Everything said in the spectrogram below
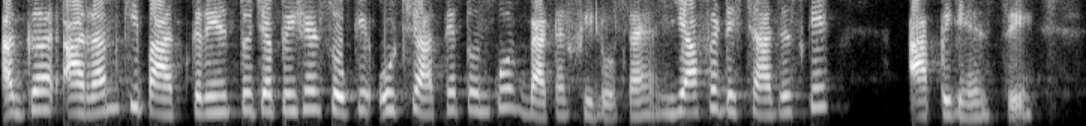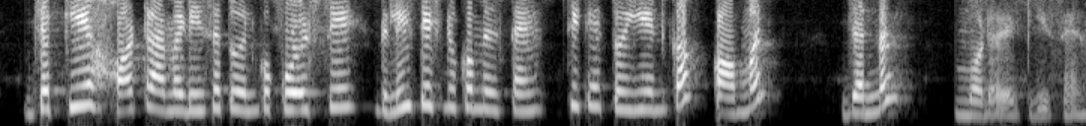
अगर आराम की बात करें तो जब पेशेंट सो के उठ जाते हैं तो उनको बेटर फील होता है, या फिर डिस्चार्जेस के एपिरियंस से। जबकि ये हॉट रेमेडीज है तो इनको कोल्ड से रिलीफ देखने को मिलता है, ठीक है? तो ये इनका कॉमन जनरल मॉडलिटीज है।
